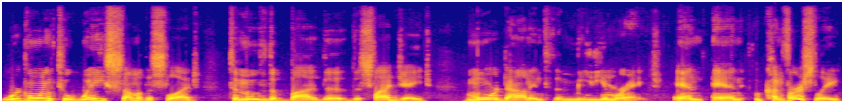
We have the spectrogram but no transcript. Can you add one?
We're going to waste some of the sludge to move the, bu- the, the sludge age more down into the medium range. And, and conversely,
